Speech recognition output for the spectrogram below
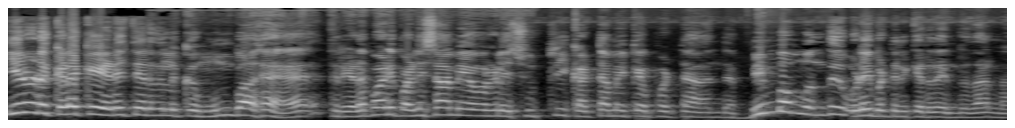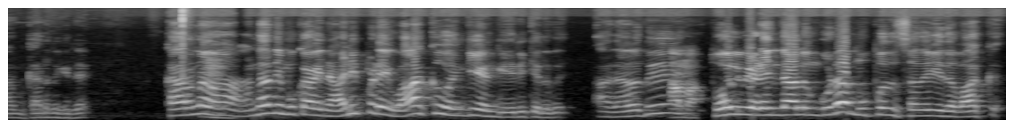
ஈரோடு கிழக்கு இடைத்தேர்தலுக்கு முன்பாக திரு எடப்பாடி பழனிசாமி அவர்களை சுற்றி கட்டமைக்கப்பட்ட அந்த பிம்பம் வந்து உடைபட்டிருக்கிறது என்றுதான் நான் கருதுகிறேன். காரணம் அதிமுகவின் அடிப்படை வாக்கு வங்கி அங்கு இருக்கிறது. அதாவது. தோல்வி அடைந்தாலும் கூட முப்பது சதவீத வாக்கு.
